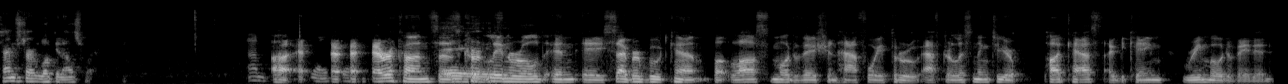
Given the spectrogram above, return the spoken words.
time to start looking elsewhere. Um, uh, Ericon says hey. currently enrolled in a cyber boot camp, but lost motivation halfway through. After listening to your podcast, I became remotivated.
